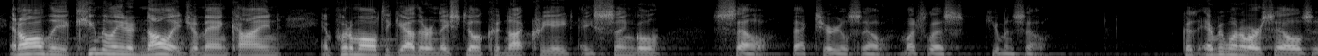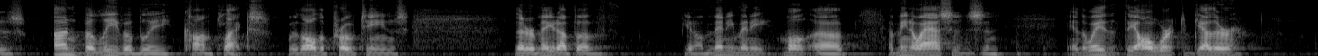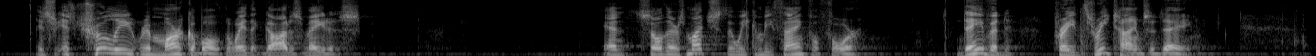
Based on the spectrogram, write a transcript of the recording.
and all the accumulated knowledge of mankind and put them all together, and they still could not create a single cell, bacterial cell, much less human cell. Because every one of our cells is unbelievably complex with all the proteins that are made up of, you know, many, many uh, amino acids and, and the way that they all work together. It's, it's truly remarkable the way that God has made us. And so there's much that we can be thankful for. David prayed three times a day.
